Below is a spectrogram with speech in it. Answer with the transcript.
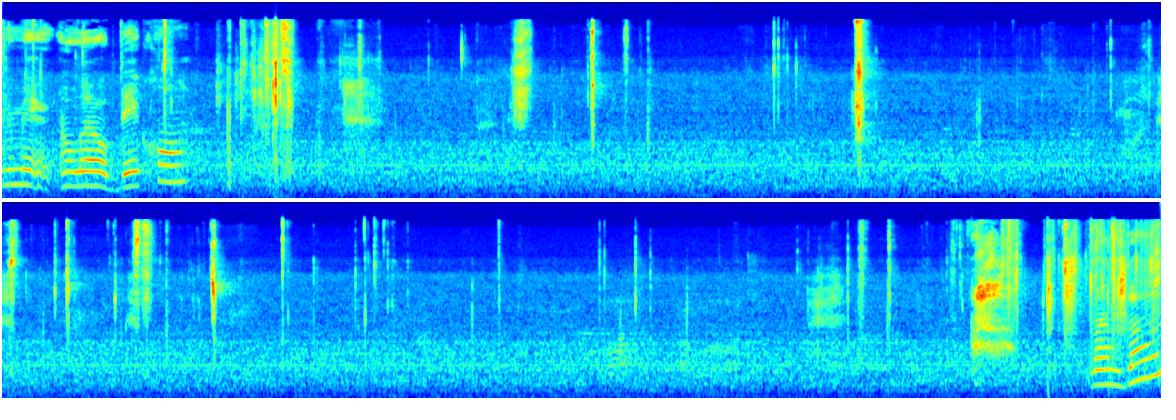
I'm gonna make a little big hole. I'm done.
